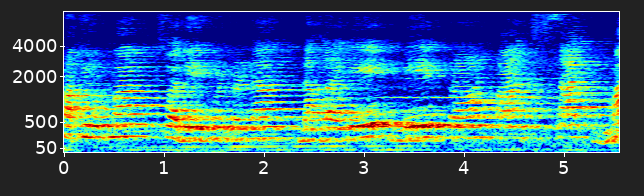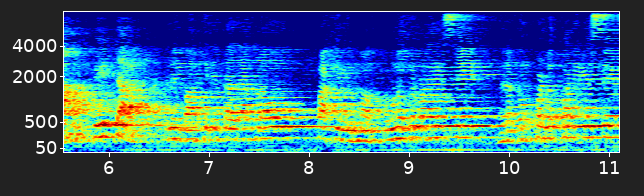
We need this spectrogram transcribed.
પાકી નોટમાં સ્વાધ્યાય એક પોઈન્ટ ત્રણ ના દાખલા એક બે, ત્રણ, પાંચ, સાતમાં પેટા અને બાકી રહેતા દાખલાઓ પાકી નોટમાં પૂર્ણ કરવાના રહેશે. રકમ પણ લખવાની રહેશે.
